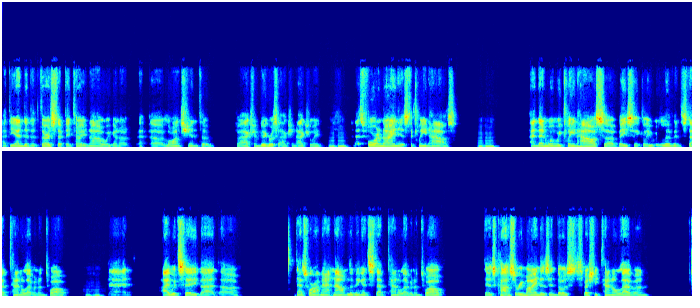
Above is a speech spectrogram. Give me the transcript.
at the end of the third step. They tell you now we're going to uh, launch into to action, vigorous action, actually. Mm-hmm. That's four and nine is to clean house. Mm-hmm. And then when we clean house, uh, basically we live in step 10, 11, and 12. Mm-hmm. And I would say that uh, that's where I'm at now. I'm living in step 10, 11, and 12. There's constant reminders in those, especially 10, 11,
